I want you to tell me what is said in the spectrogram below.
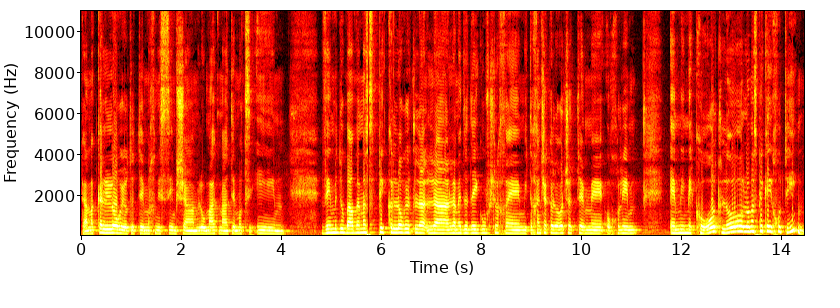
כמה קלוריות אתם מכניסים שם, לעומת מה אתם מוציאים. ואם מדובר במספיק קלוריות למדדי גוף שלכם, ייתכן שהקלוריות שאתם אה, אוכלים הם ממקורות לא, לא מספיק איכותיים,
